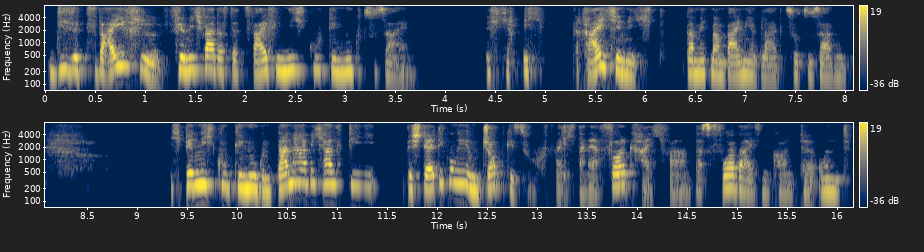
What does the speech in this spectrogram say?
diese Zweifel, für mich war das der Zweifel, nicht gut genug zu sein. Ich, ich reiche nicht, damit man bei mir bleibt, sozusagen. Ich bin nicht gut genug. Und dann habe ich halt die Bestätigung im Job gesucht, weil ich dann erfolgreich war und das vorweisen konnte. Und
